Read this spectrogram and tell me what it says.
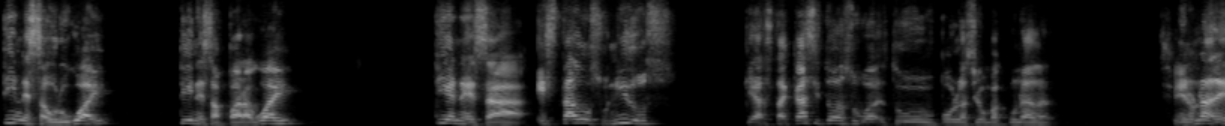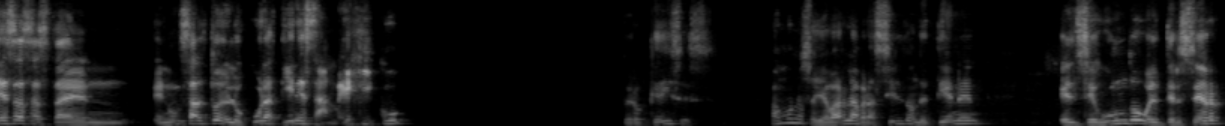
tienes a Uruguay, tienes a Paraguay, tienes a Estados Unidos, que hasta casi toda su, su población vacunada. En una de esas, hasta en, en un salto de locura, tienes a México. Pero ¿qué dices? Vámonos a llevarla a Brasil, donde tienen el segundo o el tercer,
